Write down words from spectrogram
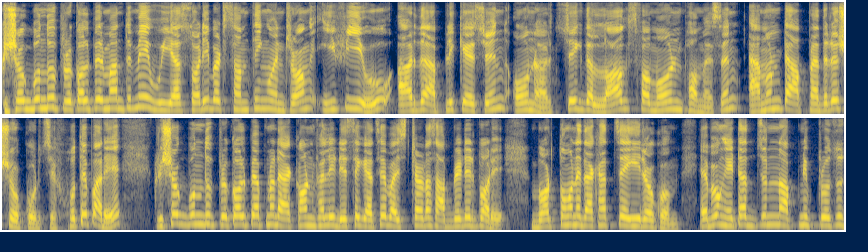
কৃষক বন্ধু প্রকল্পের মাধ্যমে we are sorry but something went wrong if you are the application owner check the logs for more information এমনটা আপনাদের শো করছে। হতে পারে কৃষক বন্ধু প্রকল্পে আপনার অ্যাকাউন্ট ভ্যালিড এসে গেছে বা স্ট্যাটাস আপডেটের পরে। বর্তমানে দেখাচ্ছে এই রকম এবং এটার জন্য আপনি প্রচুর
